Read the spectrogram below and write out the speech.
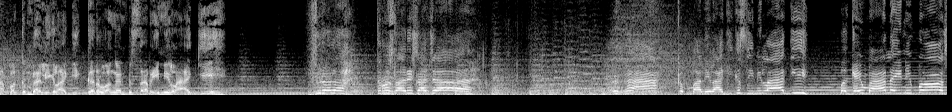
Kenapa kembali lagi ke ruangan besar ini lagi? Sudahlah, terus lari saja. Ah, kembali lagi ke sini lagi. Bagaimana ini, bos?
